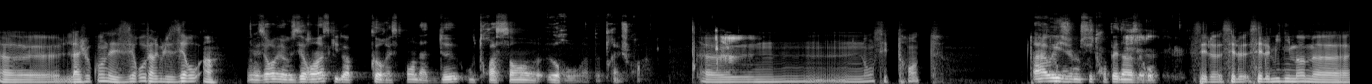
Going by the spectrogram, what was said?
Euh, la Joconde est 0,01. 0,01, ce qui doit correspondre à 2 ou 300 euros à peu près, je crois. Euh, non, c'est 30. Ah oui, je me suis trompé d'un zéro. C'est le, le, le minimum euh,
